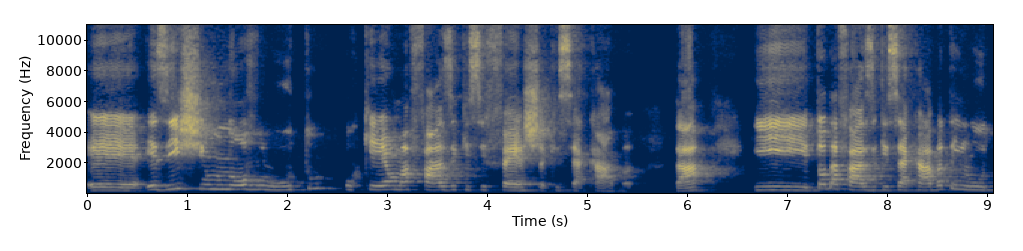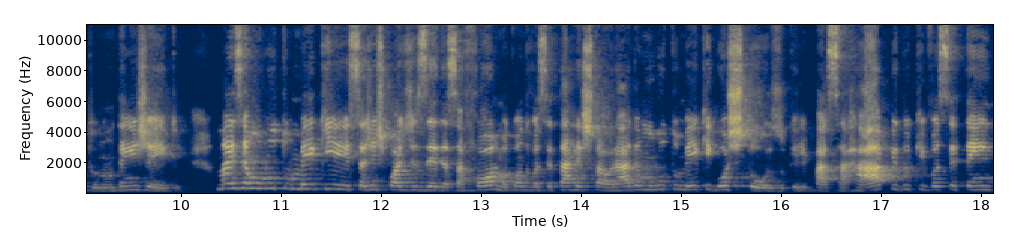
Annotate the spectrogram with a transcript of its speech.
é, existe um novo luto, porque é uma fase que se fecha, que se acaba, tá? E toda fase que se acaba tem luto, não tem jeito. Mas é um luto meio que, se a gente pode dizer dessa forma, quando você está restaurado, é um luto meio que gostoso, que ele passa rápido, que você tem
